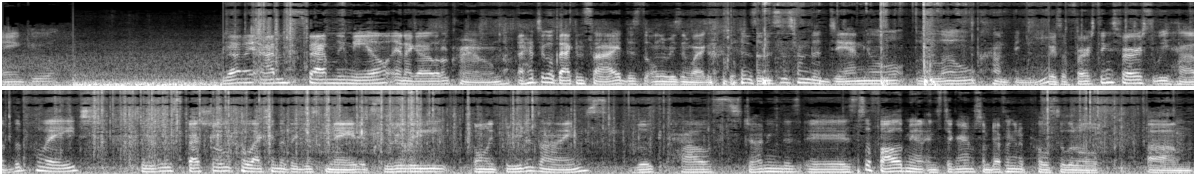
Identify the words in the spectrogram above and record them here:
Thank you. I got my Addams family meal and I got a little crown. I had to go back inside. This is the only reason why I got this. So this is from the Daniel Low Company. Okay, so first things first, we have the plate. So this is a special collection that they just made. It's literally only three designs. Look how stunning this is. Also followed me on Instagram, so I'm definitely gonna post a little um,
